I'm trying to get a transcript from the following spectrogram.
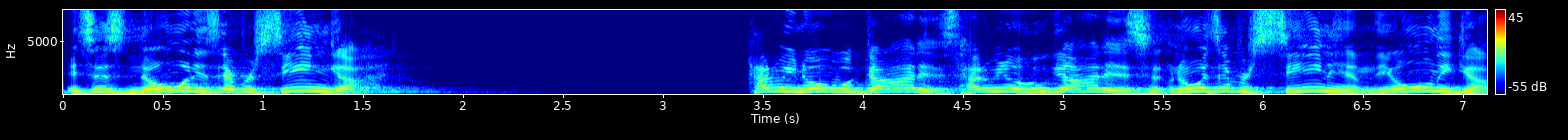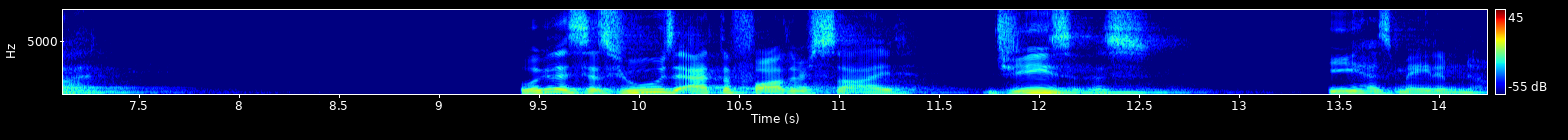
it says, No one has ever seen God. How do we know what God is? How do we know who God is? No one's ever seen him, the only God. Look at this. It says, Who's at the Father's side? Jesus. He has made him known.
